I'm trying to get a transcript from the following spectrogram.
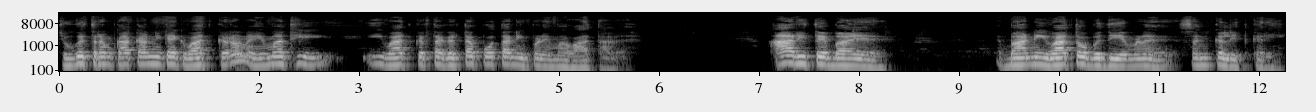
જુગતરામ કાકાની કંઈક વાત કરો ને, એમાંથી એ વાત કરતાં કરતાં પોતાની પણ એમાં વાત આવે. આ રીતે બાએ બાની વાતો બધી એમણે સંકલિત કરી.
